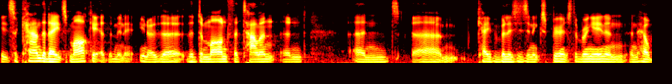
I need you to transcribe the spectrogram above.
it's a candidates market at the minute. You know, the the demand for talent and and um, capabilities and experience to bring in and, and help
